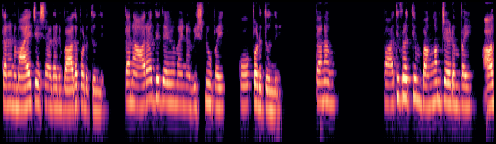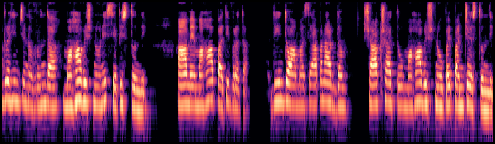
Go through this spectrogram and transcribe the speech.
తనను మాయచేశాడని బాధపడుతుంది. తన ఆరాధ్య దైవమైన విష్ణువుపై కోప్పడుతుంది. తన పాతివ్రత్యం భంగం చేయడంపై ఆగ్రహించిన వృంద మహావిష్ణువుని శపిస్తుంది. ఆమె మహాపతివ్రత దీంతో ఆమె శాపనార్థం సాక్షాత్తు మహావిష్ణువుపై పనిచేస్తుంది.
